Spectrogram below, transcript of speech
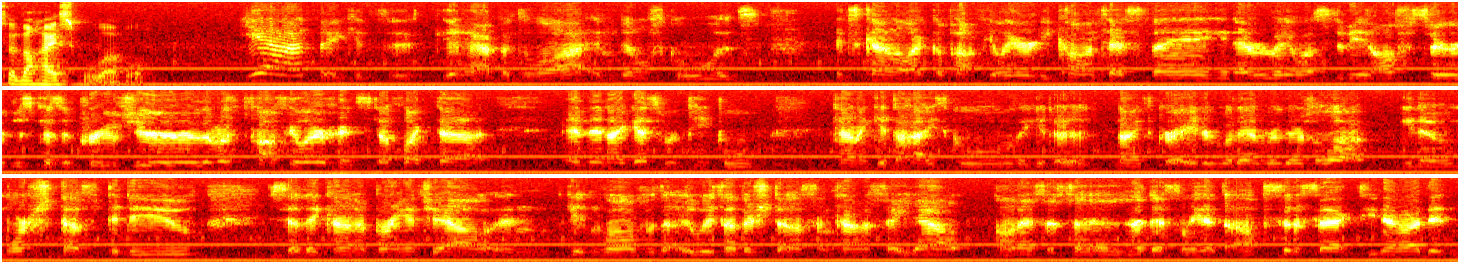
to the high school level? Yeah, I think it's, it, it happens a lot in middle school. It's it's kind of like a popularity contest thing, and everybody wants to be an officer just because it proves you're the most popular and stuff like that. And then I guess when people kind of get to high school, they get to ninth grade or whatever, there's a lot, you know, more stuff to do. So they kind of branch out and get involved with with other stuff and kind of fade out on FFA. I definitely had the opposite effect. You know, I didn't.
